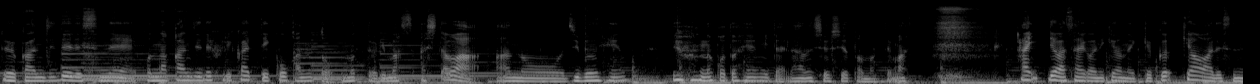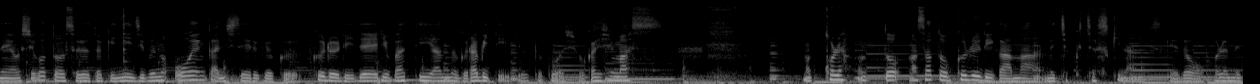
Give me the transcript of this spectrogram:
という感じでですねこんな感じで振り返っていこうかなと思っております。明日はあの自分編自分のこと編みたいな話をしようと思ってます。はいでは最後に今日の1曲。今日はですねお仕事をする時に自分の応援歌にしている曲くるりで「リバティグラビティ」という曲を紹介します、まあ、これほんと、まあ、佐藤くるりがまあめちゃくちゃ好きなんですけどこれめ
